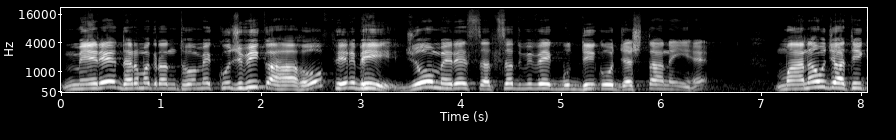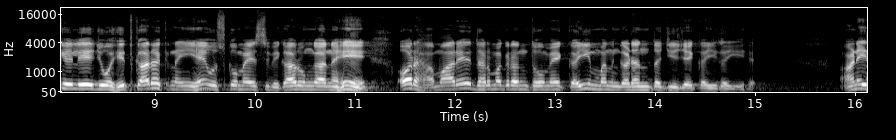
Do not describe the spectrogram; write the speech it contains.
मेरे धर्मग्रंथों में कुछ भी कहा हो फिर भी जो मेरे सत्सद विवेक बुद्धि को जचता नहीं है मानव जाति के लिए जो हितकारक नहीं है उसको मैं स्वीकारूंगा नहीं। और हमारे धर्मग्रंथों में कई मनगणंत चीज़ें कही गई है। आणि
